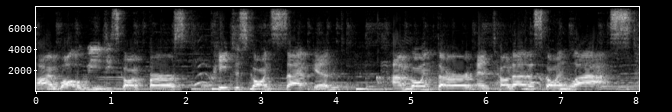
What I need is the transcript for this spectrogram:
Alright, Waluigi's going first, Peach is going second, I'm going third, and Toadette is going last.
